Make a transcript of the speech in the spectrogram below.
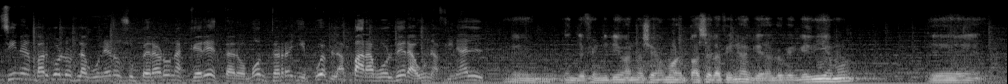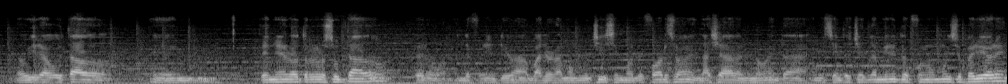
Sin embargo, los laguneros superaron a Querétaro, Monterrey y Puebla para volver a una final. en definitiva, no llegamos al pase a la final, que era lo que queríamos. Eh, hubiera gustado eh, tener otro resultado, pero bueno, en definitiva valoramos muchísimo el esfuerzo, en allá en 90, en 180 minutos fuimos muy superiores.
